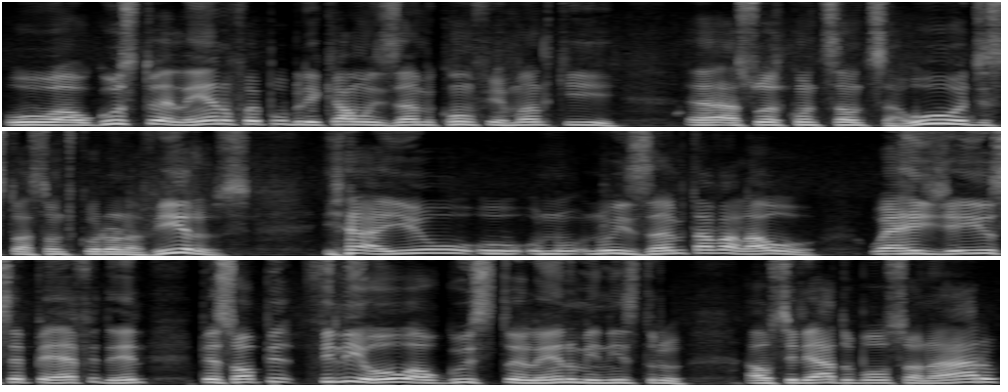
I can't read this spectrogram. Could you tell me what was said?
O Augusto Heleno foi publicar um exame confirmando que é, a sua condição de saúde, situação de coronavírus, e aí o, o, no, no, exame tava lá o, o RG e o CPF dele. O pessoal filiou Augusto Heleno, ministro auxiliar do Bolsonaro,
